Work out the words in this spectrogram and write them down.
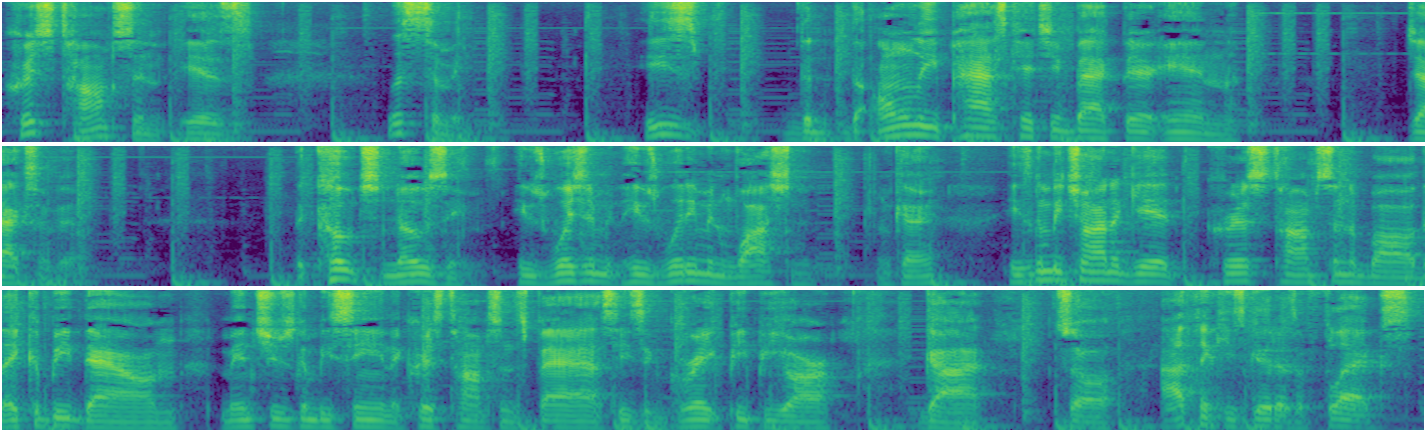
Chris Thompson is. Listen to me. He's the the only pass catching back there in Jacksonville. The coach knows him. He was with him. He was with him in Washington. Okay. He's gonna be trying to get Chris Thompson the ball. They could be down. Minshew's gonna be seeing that Chris Thompson's fast. He's a great PPR guy. So I think he's good as a flex.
